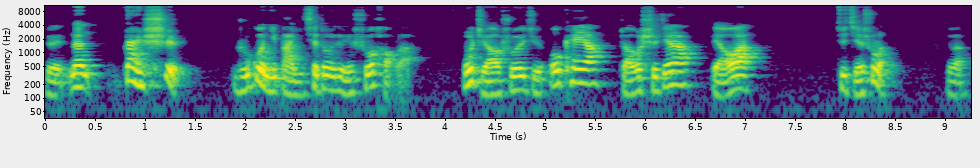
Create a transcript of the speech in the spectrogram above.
对，那但是如果你把一切东西都已经说好了，我只要说一句 OK 啊，找个时间啊，聊啊，就结束了，对吧？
